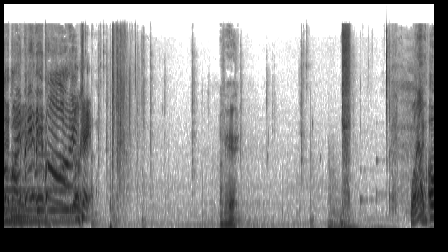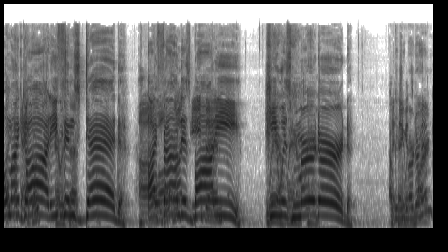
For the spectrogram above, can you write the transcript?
the dead body. Baby boy! Okay. Over here. Well, I- Oh I- my okay. god, Ethan's dead. I well, found his Ethan. body. He was where, where? murdered. Did you murder him?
